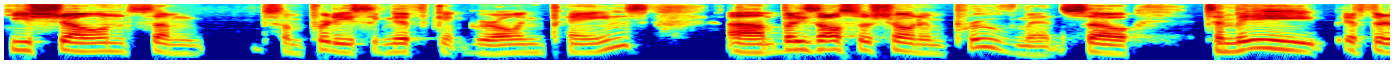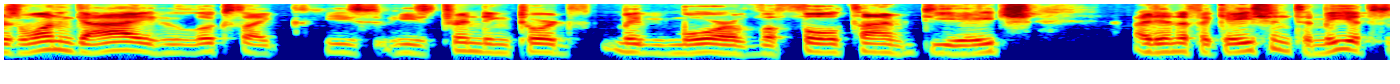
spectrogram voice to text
He's shown some some pretty significant growing pains, um, but he's also shown improvement. So to me, if there's one guy who looks like he's he's trending toward maybe more of a full time DH identification, to me it's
